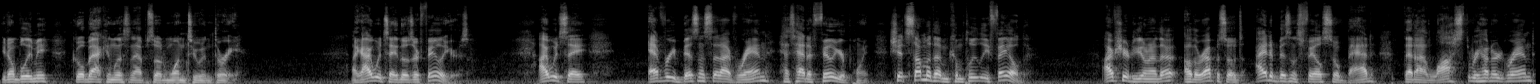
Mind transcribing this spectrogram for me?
You don't believe me? Go back and listen to episode one, two, and three. Like, I would say those are failures. I would say every business that I've ran has had a failure point. Shit, some of them completely failed. I've shared with you on other, other episodes. I had a business fail so bad that I lost 300 grand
